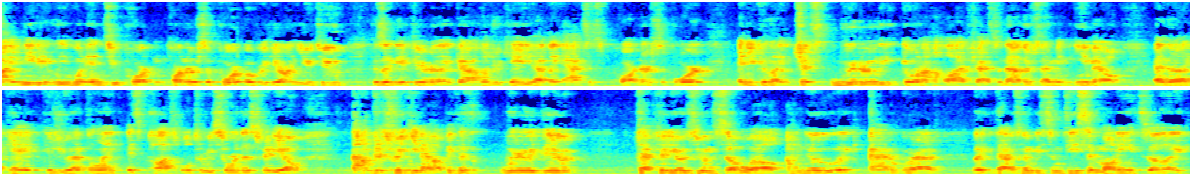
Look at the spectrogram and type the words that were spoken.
I immediately went into part, partner support over here on YouTube because like if you're like got 100k, you have like access to partner support, and you can like just literally go in a live chat. So now they're sending me an email and they're like, hey, because you have the link, it's possible to restore this video. I'm just freaking out because literally, dude, that video is doing so well. I knew like ad grab, like that was gonna be some decent money, so like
